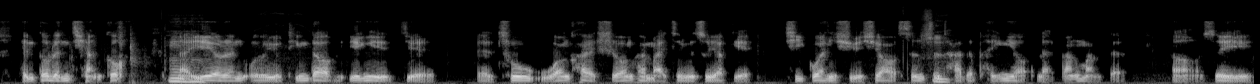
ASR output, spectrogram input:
很多人抢购，那也有人我有听到英语姐，呃，出五万块、十万块买这本书，要给机关、学校，甚至他的朋友来帮忙的，啊，所以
